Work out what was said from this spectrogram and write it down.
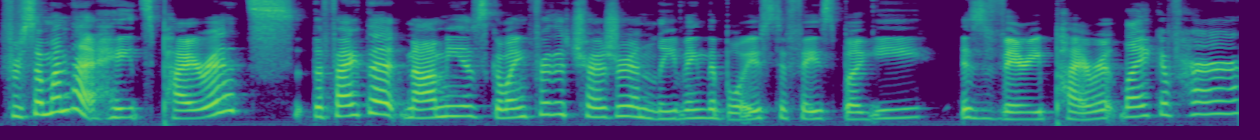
for someone that hates pirates, the fact that Nami is going for the treasure and leaving the boys to face Buggy is very pirate-like of her.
